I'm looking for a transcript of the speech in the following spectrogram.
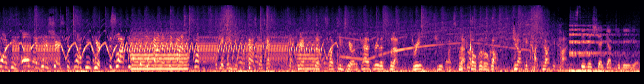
SWAT team. Oh my goodness, Sheriff, the SWAT team's here. The SWAT team's here. They found us. They found us. SWAT team. Okay, thank you. Guys, guys, guys. Okay, gonna split. The SWAT team's here. On the count of three, let's split up. Three, two, one, split up. Go, go, go, go. Do not get caught. Do not get caught. Steven Shedd got to be here.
